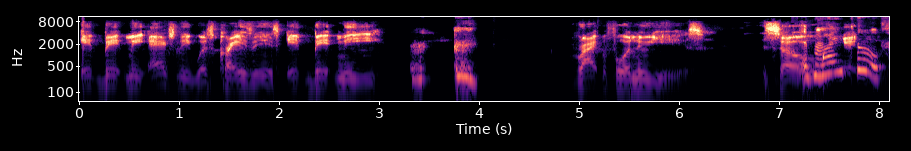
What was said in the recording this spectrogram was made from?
it bit me. Actually, what's crazy is it bit me right before New Year's. So and mine too.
